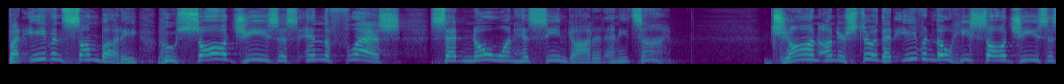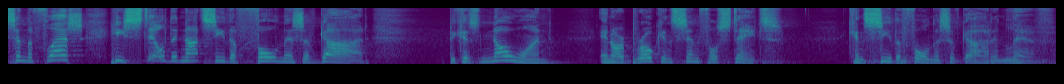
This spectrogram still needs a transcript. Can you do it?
But even somebody who saw Jesus in the flesh said, No one has seen God at any time. John understood that even though he saw Jesus in the flesh, he still did not see the fullness of God because no one in our broken, sinful states can see the fullness of God and live.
